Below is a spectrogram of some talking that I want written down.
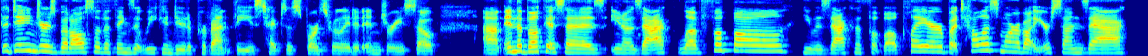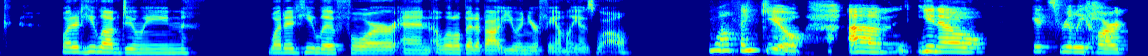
the dangers, but also the things that we can do to prevent these types of sports related injuries. So, um, in the book, it says, you know, Zac loved football. He was Zac, the football player. But tell us more about your son, Zac. What did he love doing? What did he live for? And a little bit about you and your family as well. Well, thank you. Um, you know, it's really hard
